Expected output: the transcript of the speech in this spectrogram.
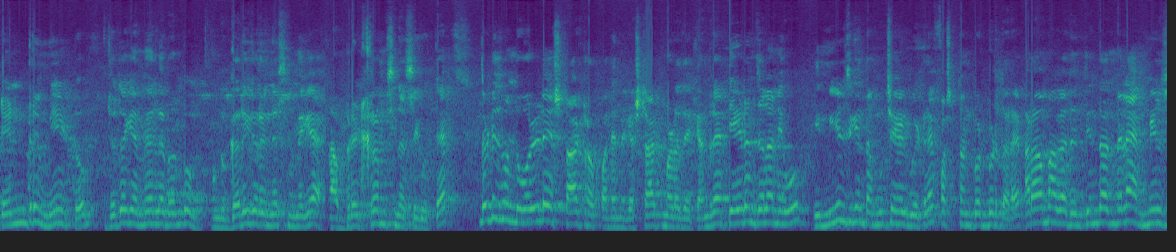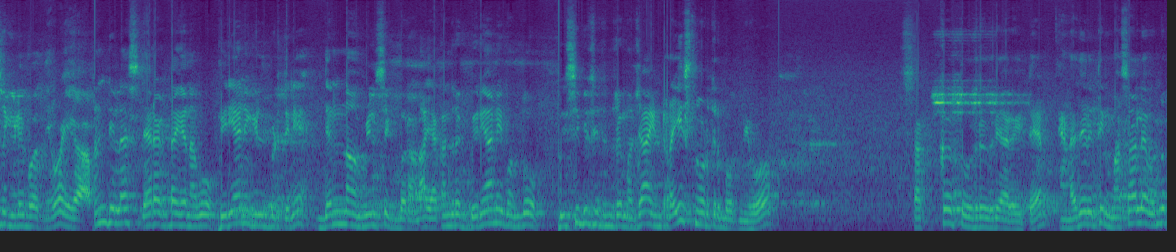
ಟೆಂಡ್ರಿ ಮೀಟು ಜೊತೆಗೆ ಮೇಲೆ ಬಂದು ಒಂದು ಗರಿ ಗರಿನೆಸ್ ನಿಮಗೆ ಆ ಬ್ರೆಡ್ ಕ್ರಮ್ಸ್ನ ಸಿಗುತ್ತೆ. ದಟ್ ಈಸ್ ಒಂದು ಒಳ್ಳೆ ಸ್ಟಾರ್ಟರ್ ಅಪ್ಪ ನಿಮಗೆ ಸ್ಟಾರ್ಟ್ ಮಾಡೋದಕ್ಕೆ. ಅಂದ್ರೆ ಎಲ್ಲ ನೀವು ಈ ಮೀಲ್ಸ್ಗಿಂತ ಮುಂಚೆ ಹೇಳ್ಬಿಟ್ರೆ ಫಸ್ಟ್ ತಂದು ಕೊಟ್ಬಿಡ್ತಾರೆ. ಆರಾಮಾಗಿ ಅದನ್ನ ತಿಂದಾದ್ಮೇಲೆ ಮೀಲ್ಸ್ಗೆ ಇಳಿಬೋದು ನೀವು. ಈಗ ಅಂದಿಲಸ್ ಡೈರೆಕ್ಟ್ ಆಗಿ ನಾವು ಬಿರಿಯಾನಿಗೆ ಇಳಿದ್ಬಿಡ್ತೀನಿ. ದೆನ್ ನಾವು ಮೀಲ್ಸಿಗೆ ಬರೋಣ. ಯಾಕಂದ್ರೆ ಬಿರಿಯಾನಿ ಬಂದು ಬಿಸಿ ಬಿಸಿ ತಿಂದರೆ ಮಜಾ. ಆ್ಯಂಡ್ ರೈಸ್ ನೋಡ್ತಿರ್ಬೋದು ನೀವು. ಸಖತ್ ಉದ್ರಿ ಆಗೈತೆ. ಆ್ಯಂಡ್ ಅದೇ ರೀತಿ ಮಸಾಲೆ ಒಂದು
